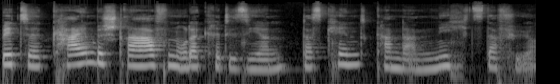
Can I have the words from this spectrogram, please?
bitte kein Bestrafen oder Kritisieren. Das Kind kann da nichts dafür.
